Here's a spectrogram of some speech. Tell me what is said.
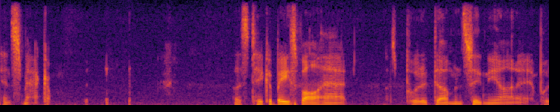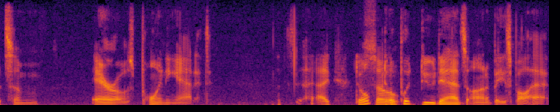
and smack him. Let's take a baseball hat. Let's put a dumb insignia on it and put some arrows pointing at it. I, don't So- don't put doodads on a baseball hat.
